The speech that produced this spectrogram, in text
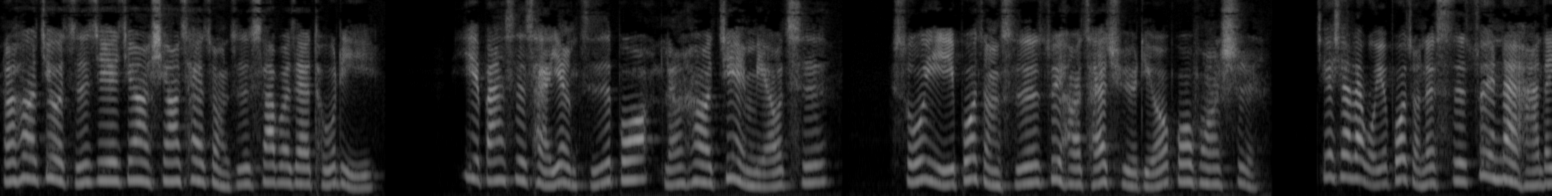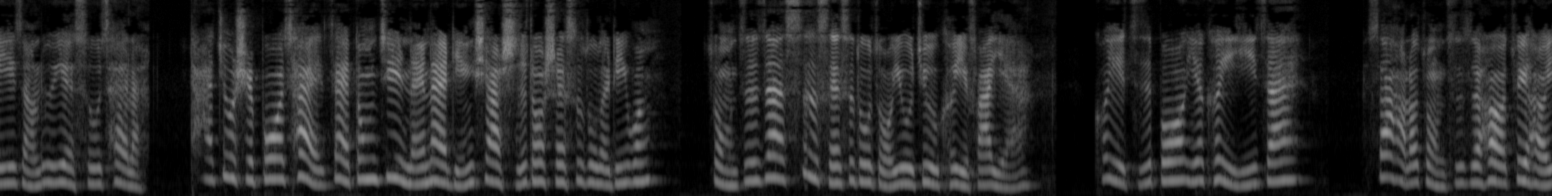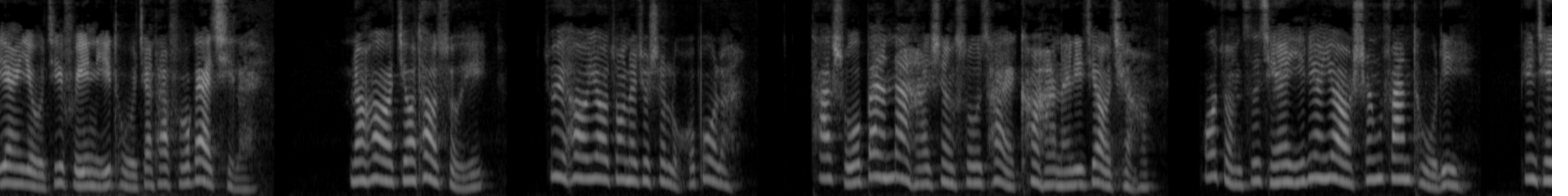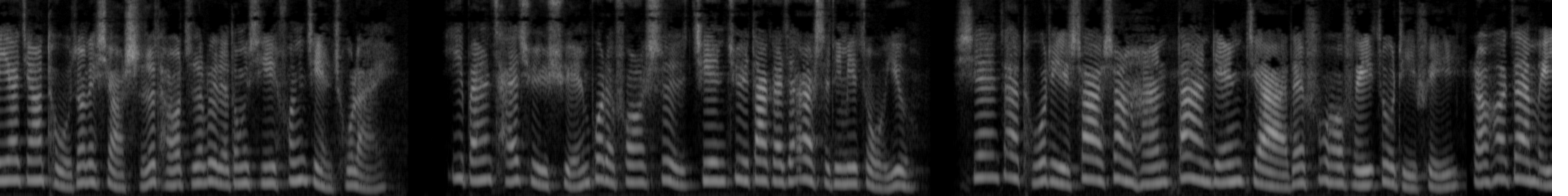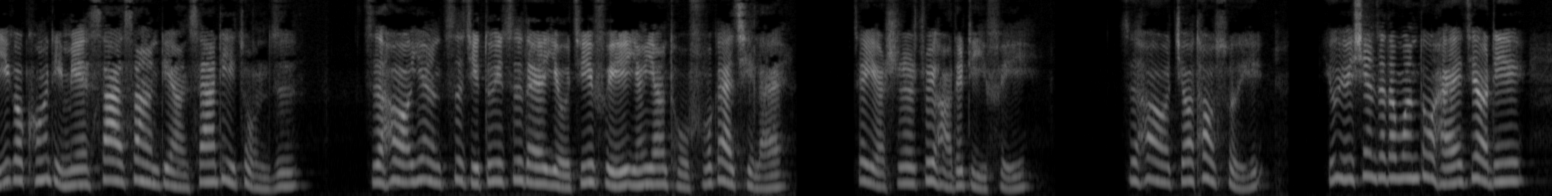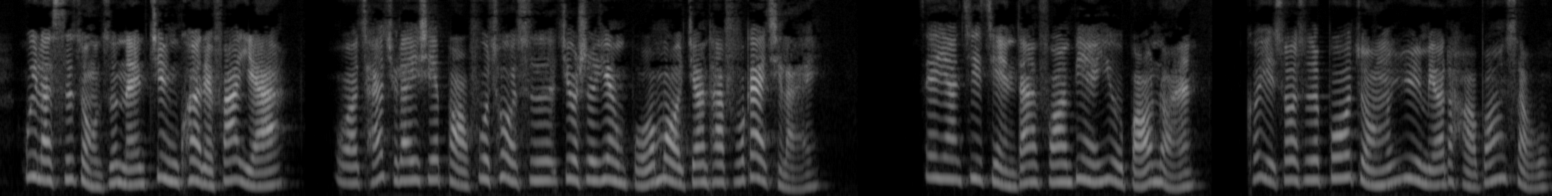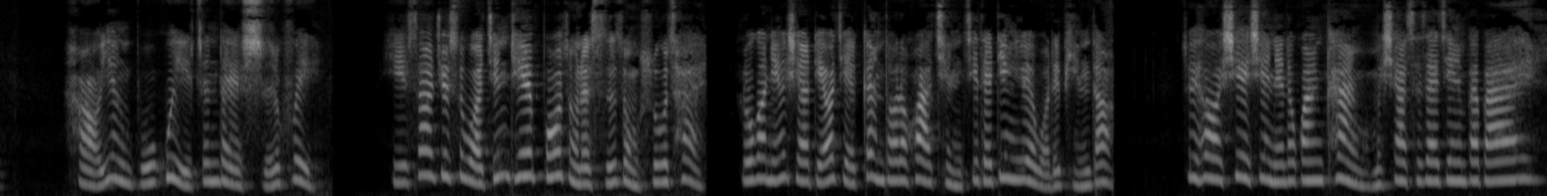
然后就直接将香菜种子撒播在土里，一般是采用直播，然后见苗吃。所以播种时最好采取撩播方式。接下来我要播种的是最耐寒的一种绿叶蔬菜了，它就是菠菜，在冬季能耐零下十多摄氏度的低温。种子在四摄氏度左右就可以发芽，可以直播，也可以移栽。撒好了种子之后，最好用有机肥泥土将它覆盖起来，然后浇透水。最后要种的就是萝卜了，它属半耐寒性蔬菜，抗寒能力较强。播种之前一定要深翻土地，并且要将土中的小石头之类的东西分拣出来。一般采取旋播的方式，间距大概在二十厘米左右。先在土里撒上含氮碘钾的复合肥做底肥，然后在每一个坑里面撒上两三粒种子。之后用自己堆置的有机肥营养土覆盖起来，这也是最好的底肥。之后浇透水。由于现在的温度还较低，为了使种子能尽快的发芽，我采取了一些保护措施，就是用薄膜将它覆盖起来。这样既简单方便又保暖，可以说是播种育苗的好帮手。好用不贵，真的实惠。以上就是我今天播种的十种蔬菜。如果您想了解更多的话，请记得订阅我的频道。最后，谢谢您的观看，我们下次再见，拜拜。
